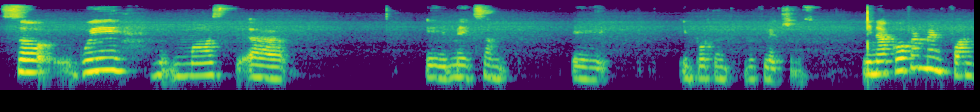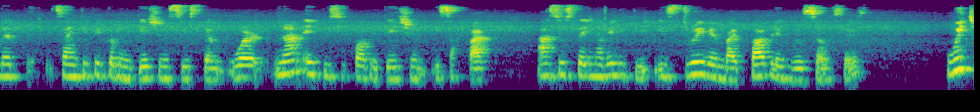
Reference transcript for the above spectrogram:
So we must uh, uh, make some uh, important reflections. In a government-funded scientific communication system where non-APC publication is a fact and sustainability is driven by public resources, which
